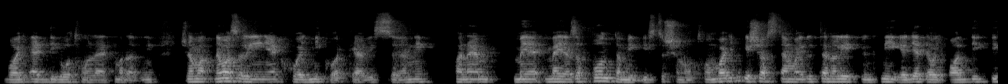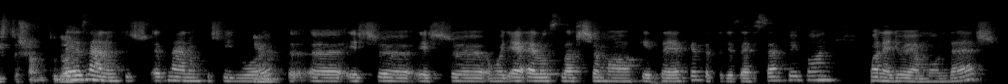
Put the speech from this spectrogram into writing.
vagy eddig otthon lehet maradni. És nem, a, nem az a lényeg, hogy mikor kell visszajönni, hanem mely, mely az a pont, amíg biztosan otthon vagy, és aztán majd utána lépünk még egyet, de hogy addig biztosan tudod. De ez nálunk is, ez nálunk is így volt, és, és hogy el- eloszlassam a két helyeket, tehát hogy az SAP-ban van egy olyan mondás,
